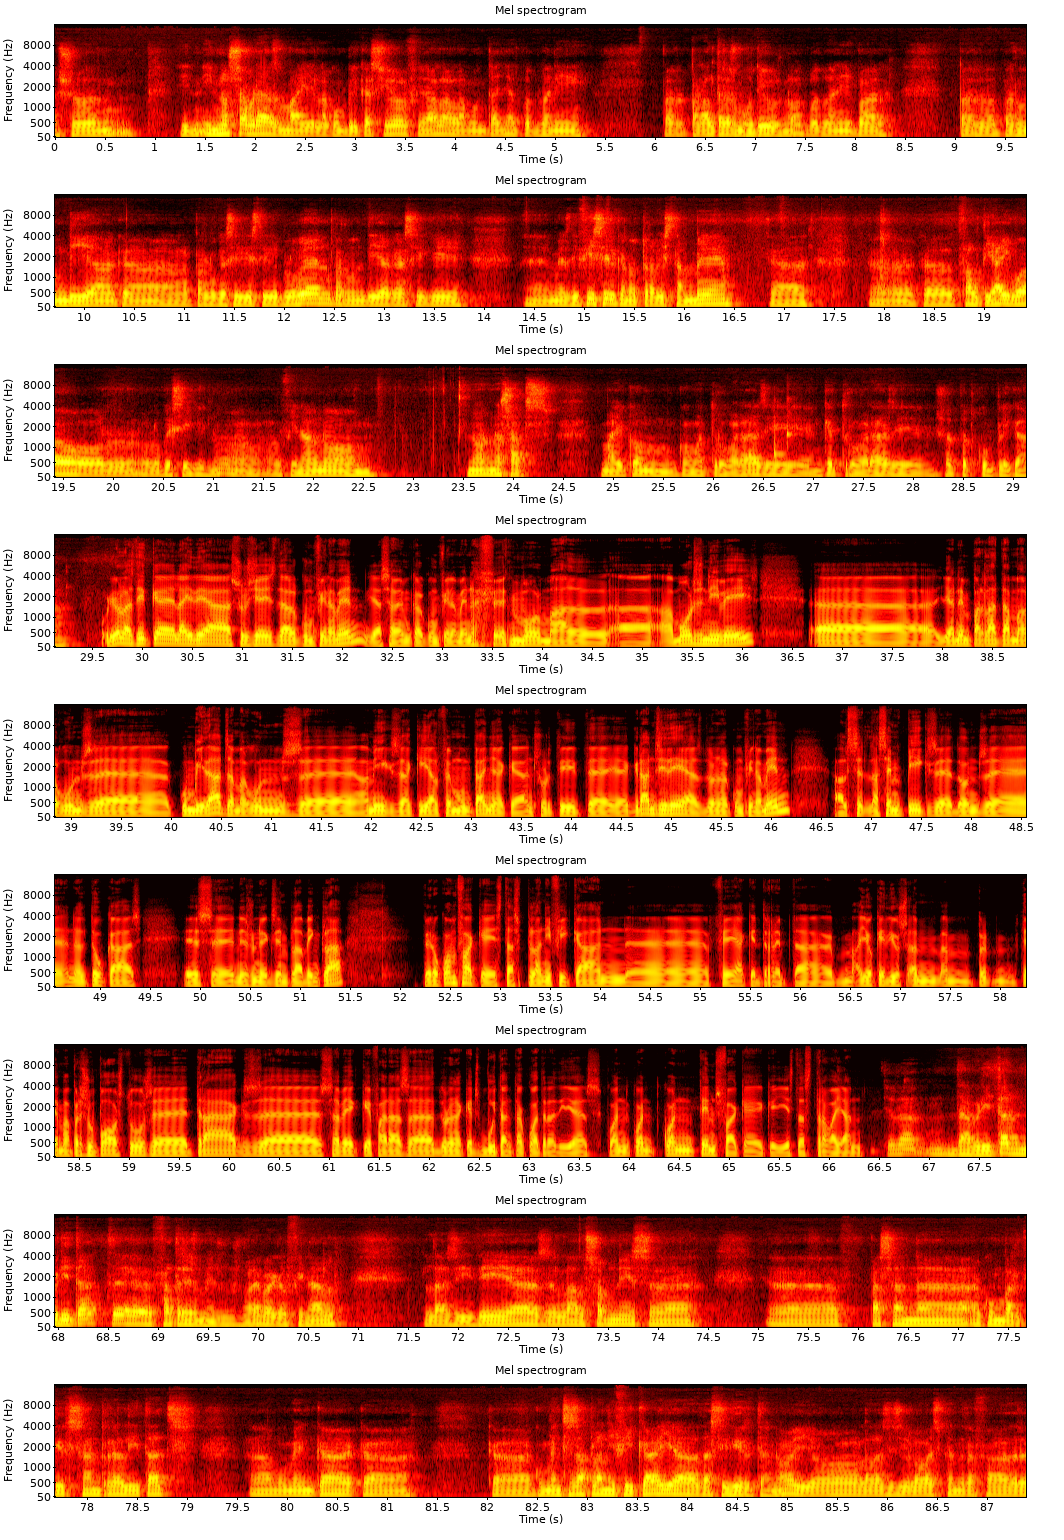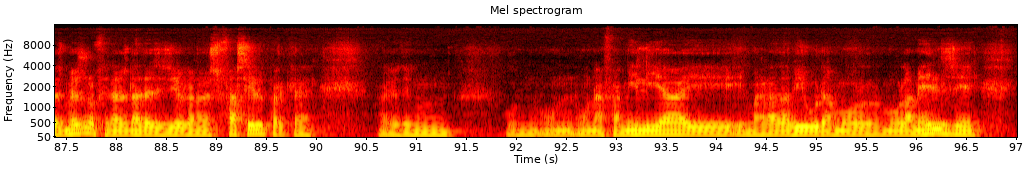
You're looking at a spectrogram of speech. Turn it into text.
això i, i no sabràs mai la complicació al final a la muntanya et pot venir per, per altres motius, no? et pot venir per, per, per un dia que per lo que sigui estigui plovent, per un dia que sigui eh, més difícil, que no et trobis tan bé, que, que, que et falti aigua o, o el que sigui. No? Al final no, no, no saps mai com, com et trobaràs i en què et trobaràs i això et pot complicar. Oriol, has dit que la idea sorgeix del confinament. Ja sabem que el confinament ha fet molt mal a, a molts nivells Eh, ja n'hem parlat amb alguns eh, convidats, amb alguns eh, amics aquí al Fem Muntanya que han sortit eh, grans idees durant el confinament. El, la 100 pics, eh, doncs, eh, en el teu cas, és, eh, un exemple ben clar. Però quan fa que estàs planificant eh, fer aquest repte? Allò que dius, en, en tema pressupostos, eh, tracks, eh, saber què faràs eh, durant aquests 84 dies. Quan, quan, quan temps fa que, que hi estàs treballant? Jo de, de veritat, veritat, eh, fa tres mesos, vale? perquè al final les idees, els somnis eh, eh, passen a, a convertir-se en realitats en el moment que, que, que comences a planificar i a decidir-te, no? Jo la decisió la vaig prendre fa tres mesos, al final és una decisió que no és fàcil perquè jo tinc un, un, un, una família i, i m'agrada viure molt, molt amb ells i,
